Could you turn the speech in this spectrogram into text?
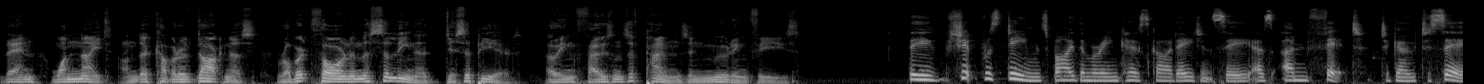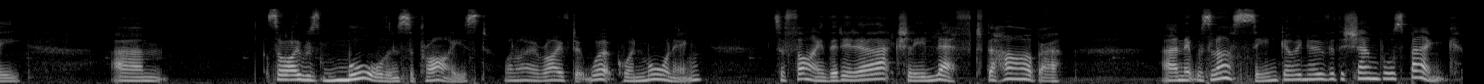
Then, one night, under cover of darkness, Robert Thorne and the Salina disappeared, owing thousands of pounds in mooring fees. The ship was deemed by the Marine Coast Guard Agency as unfit to go to sea. Um, so I was more than surprised when I arrived at work one morning to find that it had actually left the harbour and it was last seen going over the Shambles Bank.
